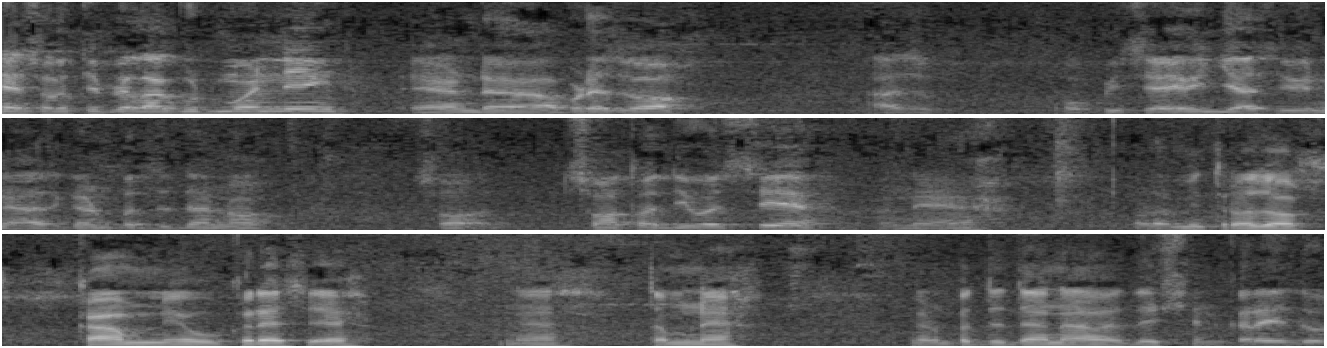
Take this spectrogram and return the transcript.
બધાને સૌથી પહેલા ગુડ મોર્નિંગ એન્ડ આપણે જો આજ ઓફિસે આવી ગયા છીએ ને આજ ગણપત દાદાનો ચોથો દિવસ છે અને આપણા મિત્રો જો કામ ને એવું કરે છે ને તમને ગણપત દાદાના હવે દર્શન કરાવી દો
